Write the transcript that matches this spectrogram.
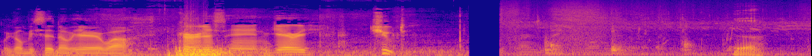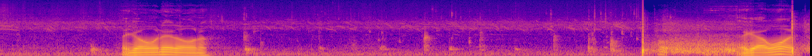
We're gonna be sitting over here while Curtis and Gary shoot. Yeah. They're going in on her. Oh, they got one.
